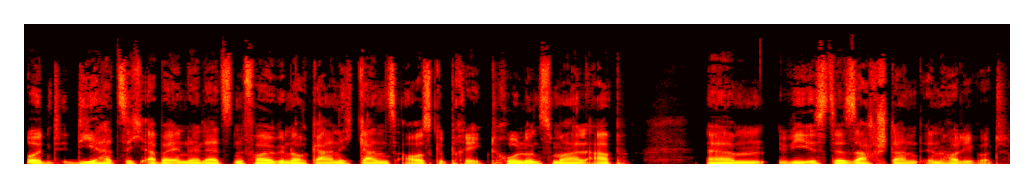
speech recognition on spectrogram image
und die hat sich aber in der letzten Folge noch gar nicht ganz ausgeprägt. Hol uns mal ab. Ähm, wie ist der Sachstand in Hollywood?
